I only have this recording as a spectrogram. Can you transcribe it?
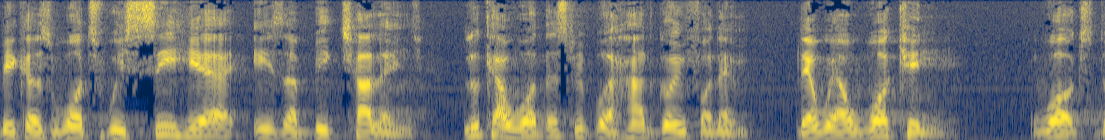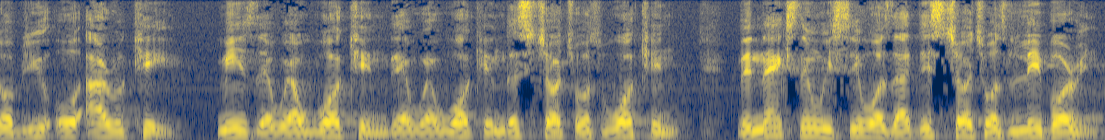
because what we see here is a big challenge. Look at what these people had going for them. They were working. Works, W O R K, means they were working. They were working. This church was working. The next thing we see was that this church was laboring.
